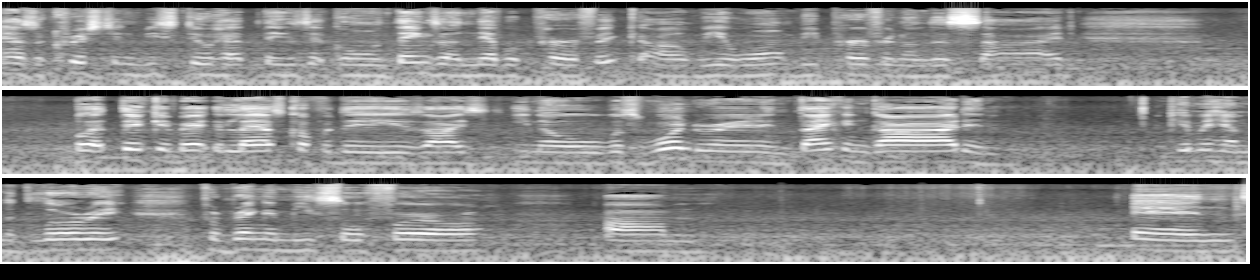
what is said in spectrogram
as a Christian, we still have things that go on. Things are never perfect. Uh, we won't be perfect on this side. But thinking back the last couple days, I, you know, was wondering and thanking God and giving Him the glory for bringing me so far. Um, and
